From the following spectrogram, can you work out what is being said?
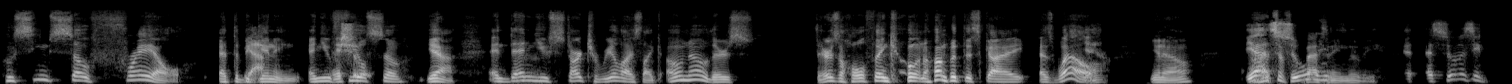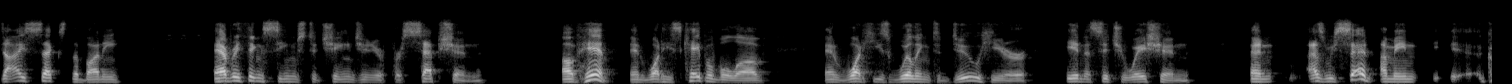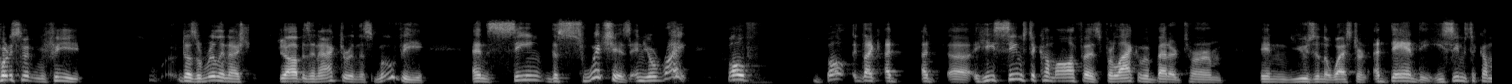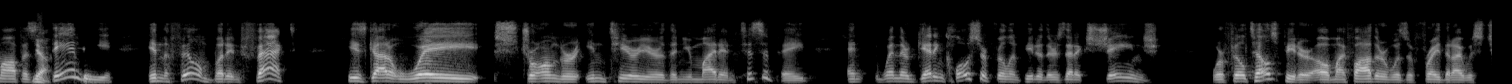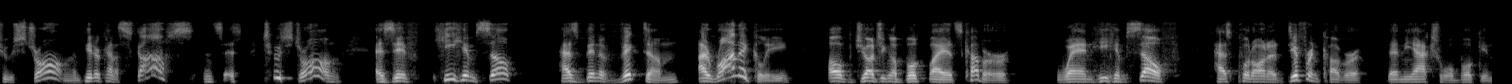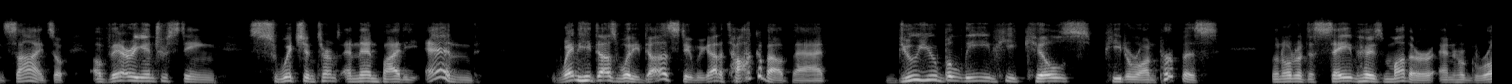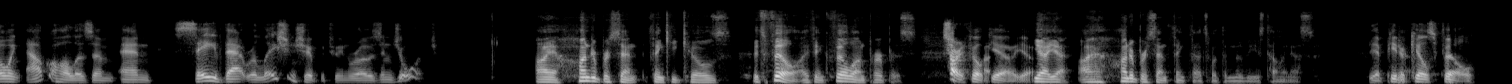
who seems so frail at the beginning yeah. and you Initially. feel so yeah and then mm-hmm. you start to realize like oh no there's there's a whole thing going on with this guy as well yeah. you know yeah it's a fascinating movie as soon as he dissects the bunny everything seems to change in your perception of him and what he's capable of and what he's willing to do here in a situation and as we said, I mean, Kodi Smit-McPhee does a really nice job as an actor in this movie, and seeing the switches. And you're right, both, both like a, a uh, he seems to come off as, for lack of a better term, in using the western, a dandy. He seems to come off as yeah. a dandy in the film, but in fact, he's got a way stronger interior than you might anticipate. And when they're getting closer, Phil and Peter, there's that exchange where Phil tells Peter, Oh, my father was afraid that I was too strong. And Peter kind of scoffs and says, Too strong, as if he himself has been a victim, ironically, of judging a book by its cover when he himself has put on a different cover than the actual book inside. So, a very interesting switch in terms. And then by the end, when he does what he does, Steve, we got to talk about that do you believe he kills Peter on purpose in order to save his mother and her growing alcoholism and save that relationship between Rose and George? I 100% think he kills. It's Phil. I think Phil on purpose. Sorry, Phil. Uh, yeah, yeah. Yeah, yeah. I 100% think that's what the movie is telling us. Yeah, Peter yeah. kills Phil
